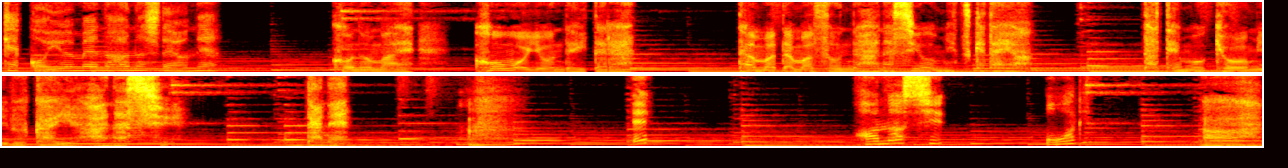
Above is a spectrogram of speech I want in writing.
結構有名な話だよね。この前、本を読んでいたら、たまたまそんな話を見つけたよ。とても興味深い話。話、終わり？あ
